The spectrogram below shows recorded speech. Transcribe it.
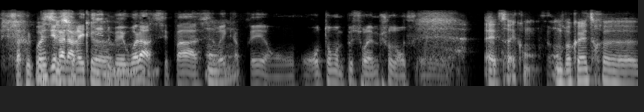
Ça fait Ouais, plaisir c'est à la que- rétine, mais voilà, c'est pas, c'est vrai on- qu'après, on, on retombe un peu sur la même chose. On- Eh, c'est vrai qu'on on va connaître, euh,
